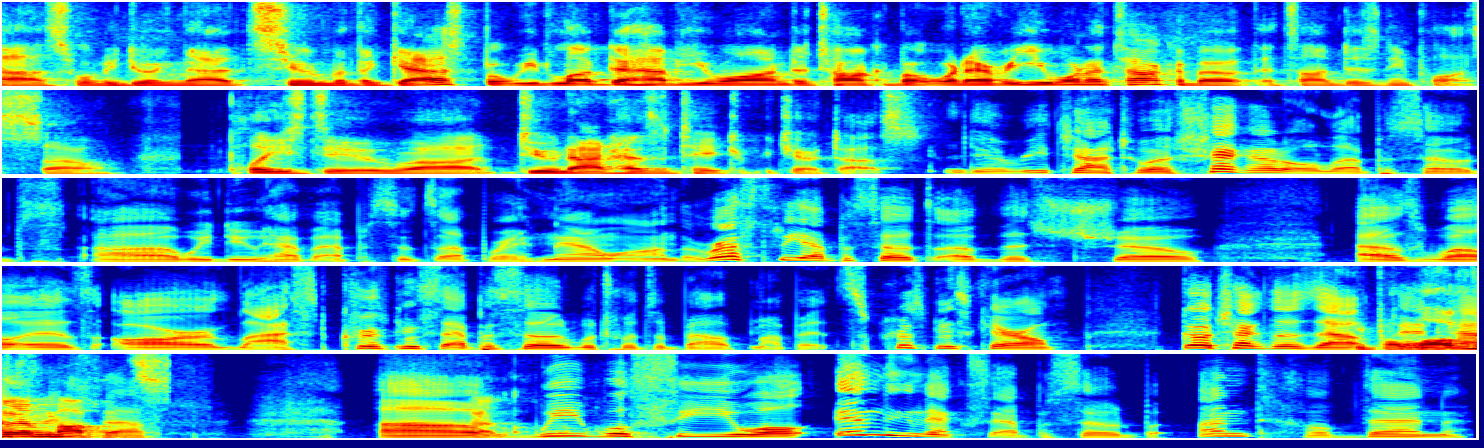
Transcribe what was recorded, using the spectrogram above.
Uh, so we'll be doing that soon with a guest, but we'd love to have you on to talk about whatever you want to talk about that's on Disney Plus. So please do uh, do not hesitate to reach out to us. Yeah, reach out to us. Check out old episodes. Uh, we do have episodes up right now on the rest of the episodes of this show, as well as our last Christmas episode, which was about Muppets Christmas Carol. Go check those out. People love them Muppets. Uh, we will see you all in the next episode, but until then,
